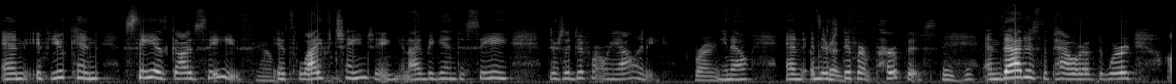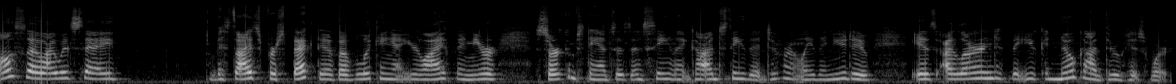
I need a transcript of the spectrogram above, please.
and if you can see as God sees, Yeah. it's life changing. And I began to see there's a different reality. Right. You know, and, That's and there's good. different purpose. Mhm. And that is the power of the word. Also, I would say, besides perspective of looking at your life and your circumstances and seeing that God sees it differently than you do, is I learned that you can know God through His Word.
